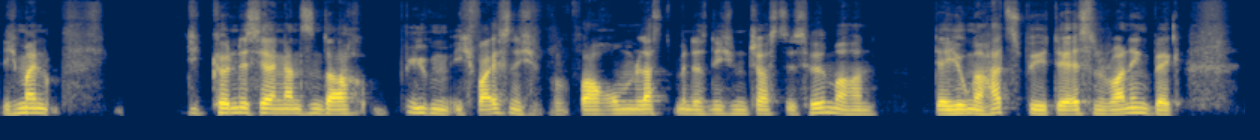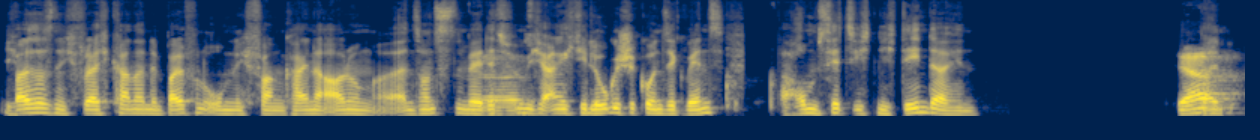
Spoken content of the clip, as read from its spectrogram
Ich meine, die können das ja den ganzen Tag üben. Ich weiß nicht, warum lasst mir das nicht ein Justice Hill machen? der Junge hat Speed, der ist ein Running Back. Ich weiß es nicht, vielleicht kann er den Ball von oben nicht fangen, keine Ahnung. Ansonsten wäre ja, das für mich eigentlich die logische Konsequenz. Warum setze ich nicht den dahin? Ja, Weil,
